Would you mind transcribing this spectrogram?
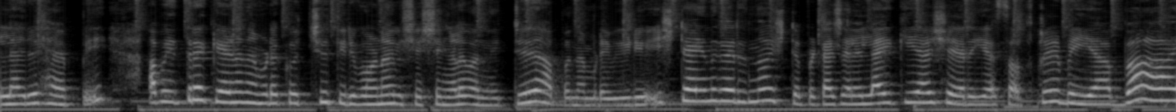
എല്ലാവരും ഹാപ്പി അപ്പോൾ ഇത്രയൊക്കെയാണ് നമ്മുടെ കൊച്ചു തിരുവോണ വിശേഷങ്ങൾ വന്നിട്ട്. അപ്പോൾ നമ്മുടെ വീഡിയോ ഇഷ്ടമായെന്ന് കരുതുന്നു. ഇഷ്ടപ്പെട്ടാൽ ചില ലൈക്ക് ചെയ്യുക ഷെയർ ചെയ്യുക സബ്സ്ക്രൈബ് ചെയ്യുക. ബൈ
